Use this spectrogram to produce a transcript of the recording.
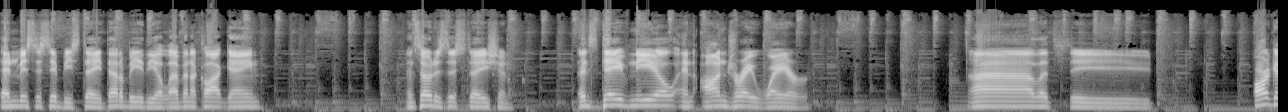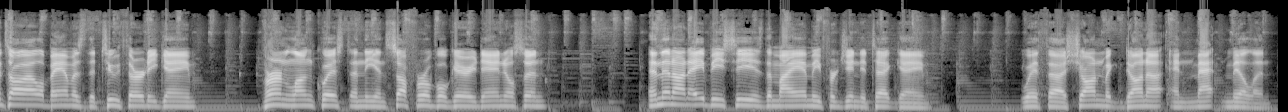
and Mississippi State. That'll be the 11 o'clock game. And so does this station. It's Dave Neal and Andre Ware. Uh, let's see. Arkansas, Alabama is the 2.30 game. Verne Lundquist and the insufferable Gary Danielson. And then on ABC is the Miami, Virginia Tech game with uh, Sean McDonough and Matt Millen.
